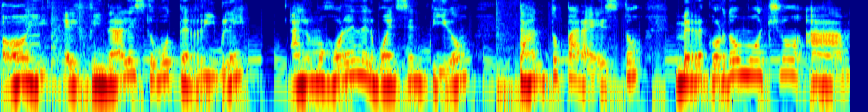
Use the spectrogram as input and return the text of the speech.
Ay, el final estuvo terrible. A lo mejor en el buen sentido, tanto para esto, me recordó mucho a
